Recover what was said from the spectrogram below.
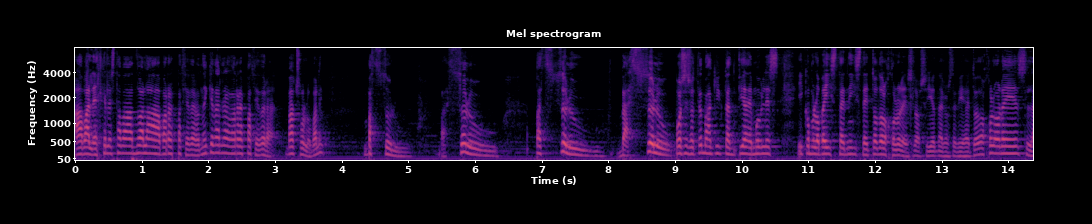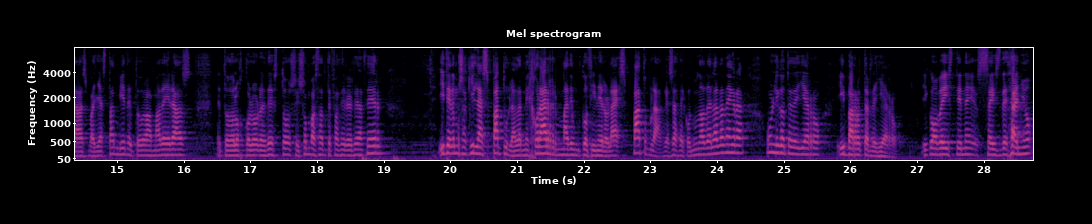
Ah, vale, es que le estaba dando a la barra espaciadora. No hay que darle a la barra espaciadora. Va solo, ¿vale? Va solo. Va solo. Va solo. Va solo. Pues eso, tenemos aquí cantidad de muebles y como lo veis tenéis de todos los colores. Los sillones los tenéis de todos los colores, las vallas también, de todas las maderas, de todos los colores de estos y son bastante fáciles de hacer. Y tenemos aquí la espátula, la mejor arma de un cocinero, la espátula, que se hace con una de negra, un ligote de hierro y barrotes de hierro. Y como veis tiene 6 de daño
